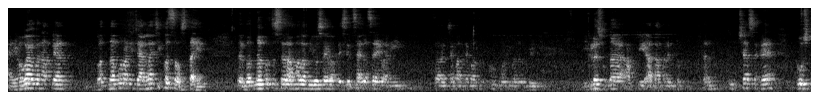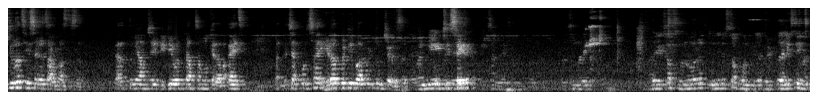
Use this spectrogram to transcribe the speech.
आणि हो योगा पण आपल्या बदनापूर आणि जालनाची पण संस्था आहे. तर बदनापूरचं सर आम्हाला बिओ साहेब आपले सेठ सागर साहेब आणि सरांच्या माध्यमातून खूप मोठी मदत मिळते. इकडे सुद्धा आपली आतापर्यंत कारण तुमच्या सगळ्या गोष्टीवरच हे सगळं चालू असतं सर. कारण तुम्ही आमचे डीटीवर तर आमचा मुख्य बघायचे. पण त्याच्या पुढचा हेड ऑफ डिपार्टमेंट तुमच्याकडे सर. तुमची सेट एका फोनवर तुम्ही नुसता फोन केला भेट झालीच नाही मला.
